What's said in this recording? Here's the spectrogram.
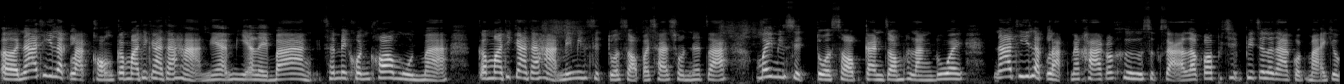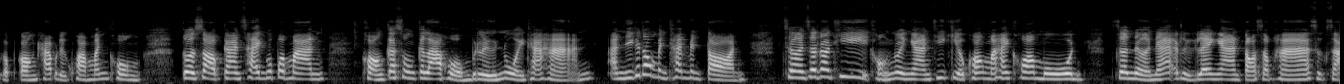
เออหน้าที่หลักๆ ของกรรมาธิการทหารเนี่ยมีอะไรบ้าง ฉันไปค้นข้อมูลมากรรมาธิการทหารไม่มีสิทธิ์ตรวจสอบประชาชนนะจ๊ะ ไม่มีสิทธิ์ตรวจสอบการจอมพลังด้วย หน้าที่หลักๆนะคะ ก็คือศึกษาแล้วก็พิจารณากฎหมายเกี่ยวกับกองทัพหรือความมั่นคง ตรวจสอบการใช้งบประมาณของกระทรวงกลาโหมหรือหน่วยทหาร อันนี้ก็ต้องเป็นขั้นเป็นตอน เชิญเจ้าหน้าที่ของหน่วยงานที่เกี่ยวข้องมาให้ข้อมูล เสนอแนะหรือรายงานต่อสภาศึกษา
